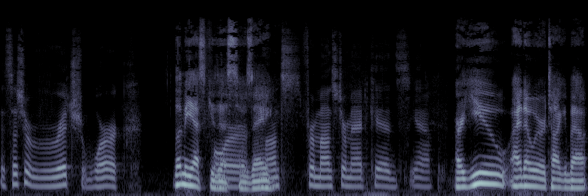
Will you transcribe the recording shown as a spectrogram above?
it's such a rich work Let me ask you this, Jose. for Monster Mad kids. Yeah. Are you? I know we were talking about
